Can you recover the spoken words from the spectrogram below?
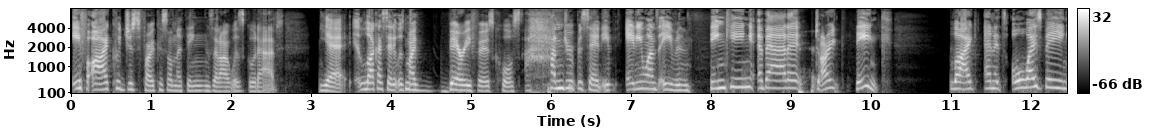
if I could just focus on the things that I was good at. Yeah, like I said, it was my very first course. 100%. if anyone's even thinking about it, don't think. Like, and it's always being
